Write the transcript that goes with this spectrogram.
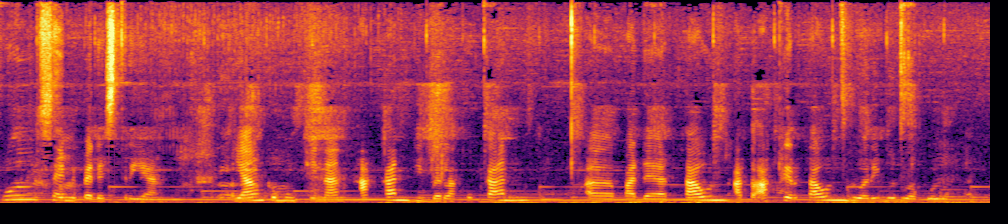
full semi pedestrian yang kemungkinan akan diberlakukan uh, pada tahun atau akhir tahun 2020.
